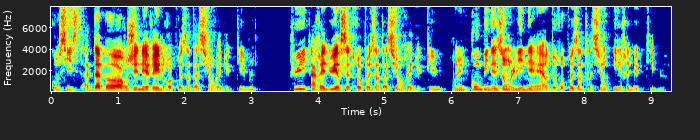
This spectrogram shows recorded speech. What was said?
consistent à d'abord générer une représentation réductible, puis à réduire cette représentation réductible en une combinaison linéaire de représentations irréductibles.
